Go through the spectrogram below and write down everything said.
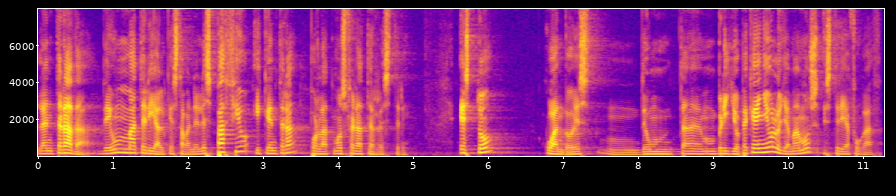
la entrada de un material que estaba en el espacio y que entra por la atmósfera terrestre. Esto, cuando es mm, de un, un brillo pequeño, lo llamamos estrella fugaz.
